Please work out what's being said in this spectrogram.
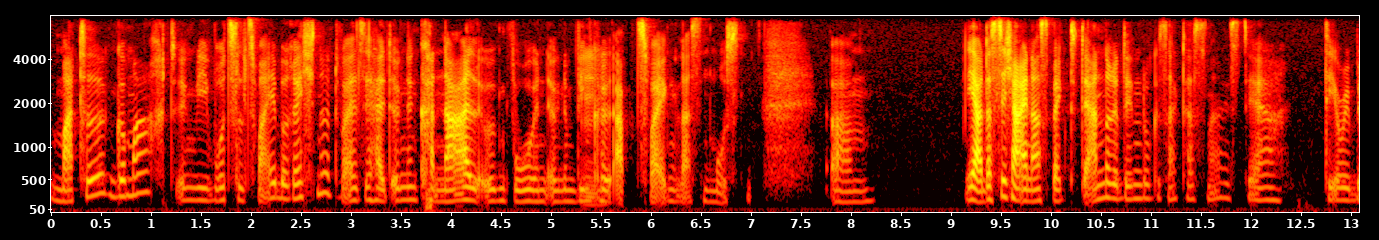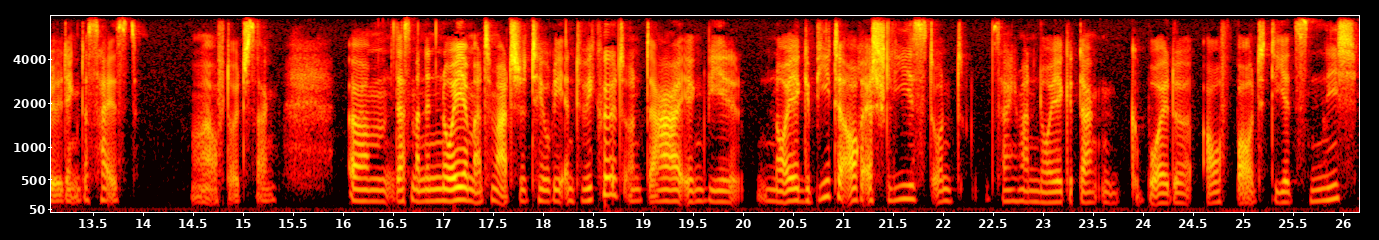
Mathe gemacht, irgendwie Wurzel 2 berechnet, weil sie halt irgendeinen Kanal irgendwo in irgendeinem Winkel abzweigen lassen mussten. Ähm, ja, das ist sicher ein Aspekt. Der andere, den du gesagt hast, ne, ist der Theory Building. Das heißt, auf Deutsch sagen, ähm, dass man eine neue mathematische Theorie entwickelt und da irgendwie neue Gebiete auch erschließt und, sage ich mal, neue Gedankengebäude aufbaut, die jetzt nicht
